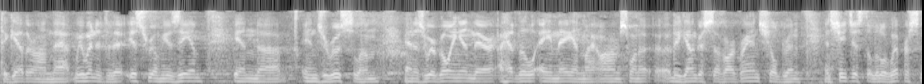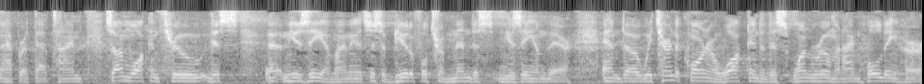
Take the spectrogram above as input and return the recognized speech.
together on that. We went into the Israel Museum in uh, in Jerusalem, and as we were going in there, I had little Ame in my arms, one of uh, the youngest of our grandchildren, and she's just a little whippersnapper at that time. So I'm walking through this uh, museum. I mean, it's just a beautiful, tremendous museum there, and uh, we turned a corner and walked into this one room and I'm holding her,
